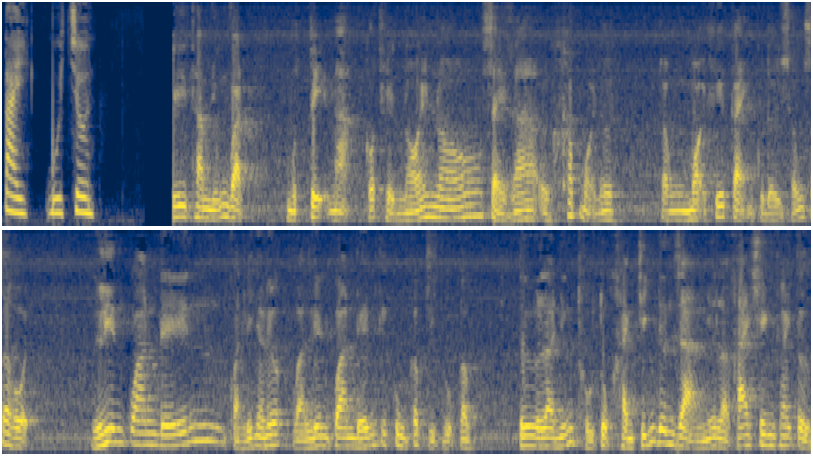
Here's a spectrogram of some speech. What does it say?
tay, bôi trơn. Khi tham nhũng vặt, một tệ nạn có thể nói nó xảy ra ở khắp mọi nơi, trong mọi khía cạnh của đời sống xã hội, liên quan đến quản lý nhà nước và liên quan đến cái cung cấp dịch vụ công. Từ là những thủ tục hành chính đơn giản như là khai sinh, khai tử,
